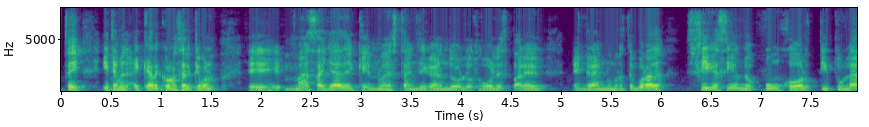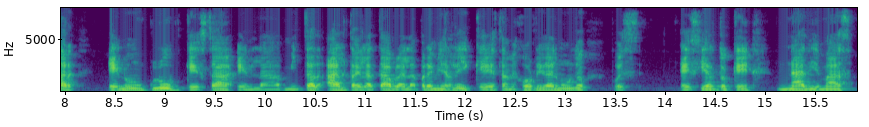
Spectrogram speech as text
Sí, y también hay que reconocer que, bueno, eh, más allá de que no están llegando los goles para él en gran número de temporada, sigue siendo un jugador titular en un club que está en la mitad alta de la tabla de la Premier League, que es la mejor liga del mundo, pues es cierto que nadie más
